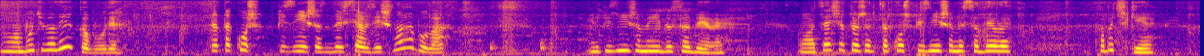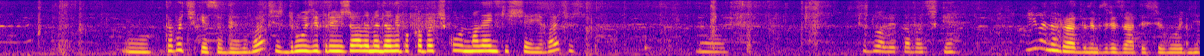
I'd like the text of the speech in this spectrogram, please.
Ну, мабуть, велика буде. Це також пізніше не вся взійшла була. І пізніше ми її досадили. О, а це ще теж також пізніше ми садили кабачки. О, кабачки садили, бачиш? Друзі приїжджали, ми дали по кабачку, вон маленькі ще є, бачиш? О, чудові кабачки. І виноград будемо зрізати сьогодні.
